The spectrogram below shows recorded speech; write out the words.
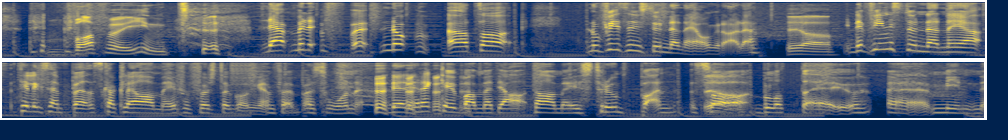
varför inte? nej, men, f- no, alltså, nu finns det ju stunder när jag ångrar det. ja. Det finns stunder när jag till exempel ska klä av mig för första gången för en person. Det räcker ju bara med att jag tar mig i strumpan så Ja. blottar jag ju eh, min,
